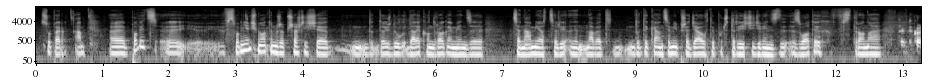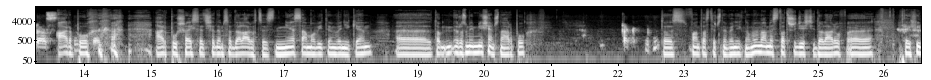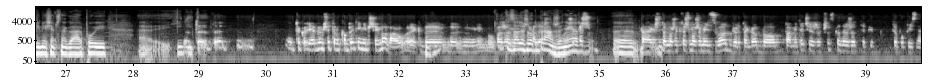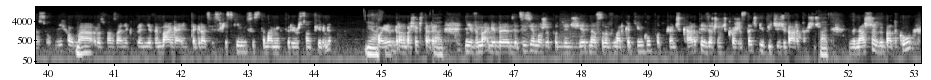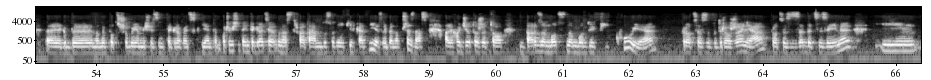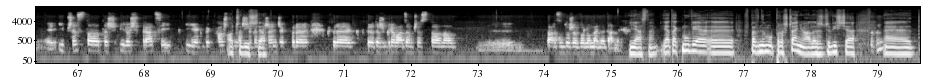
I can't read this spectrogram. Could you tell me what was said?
Super. A e, powiedz, e, wspomnieliśmy o tym, że przeszliście dość daleką drogę między cenami nawet dotykającymi przedziałów typu 49 zł w stronę Tylko raz. ARPU, ARPU 600-700 dolarów, co jest niesamowitym wynikiem. E, to rozumiem miesięczne ARPU. Tak. To jest fantastyczny wynik. No, my mamy 130 dolarów e, w tej chwili miesięcznego ARPU i, e, i, i to, to, tylko ja bym się tym kompletnie nie przejmował. Jakby, mhm. uważam, no to zależy od branży, nie? Też, e, tak, że to może ktoś może mieć zły odbiór tego, bo pamiętajcie, że wszystko zależy od typu, typu biznesu. Michał ma mhm. rozwiązanie, które nie wymaga integracji z wszystkimi systemami, które już są w firmie. Twoje, Brand24. Tak. Nie wymaga, by decyzja może podjąć jedna osoba w marketingu, podpiąć kartę i zacząć korzystać i widzieć wartość. Tak. W naszym wypadku e, jakby no my potrzebujemy się zintegrować z klientem. Oczywiście ta integracja u nas trwa tam dosłownie kilka dni, jest robiona przez nas, ale chodzi o to, że to bardzo mocno modyfikuje proces wdrożenia, proces zadecyzyjny i, i przez to też ilość pracy i, i jakby koszty Oczywiście. naszego narzędzia, które, które, które też gromadzą często no, bardzo duże wolumeny danych. Jasne. Ja tak mówię y, w pewnym uproszczeniu, ale rzeczywiście mhm.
